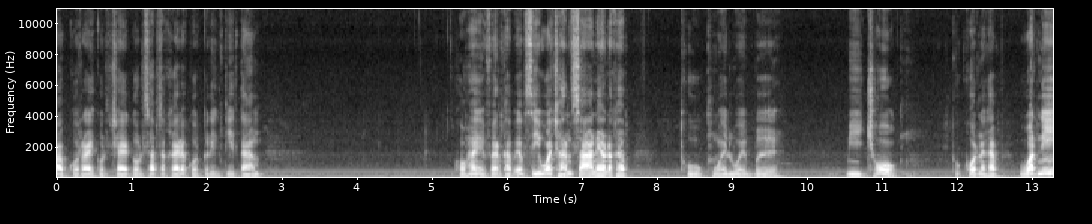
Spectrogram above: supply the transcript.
อบกดไลค์กดแชร์กดซับสไครต์และกดกระดิ่งติดตามขอให้แฟนคลับ FC วอชันซาแนลนะครับ ถูกหวยรวยเบอร์ มีโชคทุกคนนะครับ วันนี้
